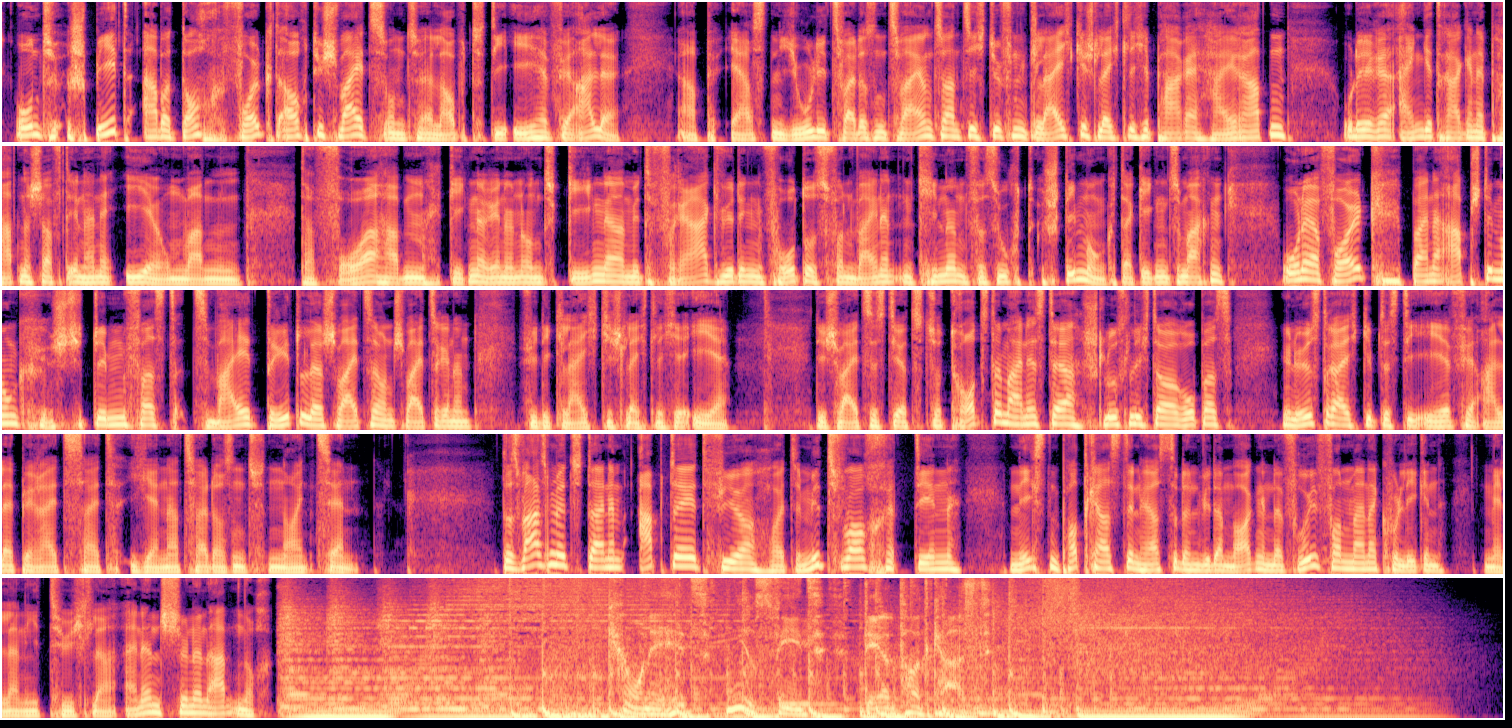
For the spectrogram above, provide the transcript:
Und spät aber doch folgt auch die Schweiz und erlaubt die Ehe für alle. Ab 1. Juli 2022 dürfen gleichgeschlechtliche Paare heiraten oder ihre eingetragene Partnerschaft in eine Ehe umwandeln. Davor haben Gegnerinnen und Gegner mit fragwürdigen Fotos von weinenden Kindern versucht, Stimmung dagegen zu machen. Ohne Erfolg. Bei einer Abstimmung stimmen fast zwei Drittel der Schweizer und Schweizerinnen für die gleichgeschlechtliche Ehe. Die Schweiz ist jetzt trotzdem eines der Schlusslichter Europas. In Österreich gibt es die Ehe für alle bereits seit Jänner 2019. Das war's mit deinem Update für heute Mittwoch. Den nächsten Podcast, den hörst du dann wieder morgen in der Früh von meiner Kollegin Melanie Tüchler. Einen schönen Abend noch. Krone Hits, Newsfeed, der Podcast.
